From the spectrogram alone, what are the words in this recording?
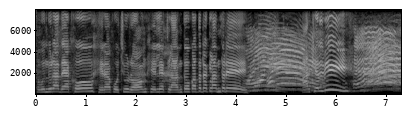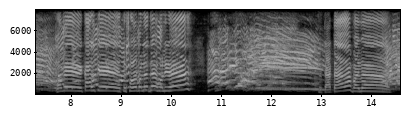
তো বন্ধুরা দেখো এরা প্রচুর রং খেলে ক্লান্ত কতটা ক্লান্ত রে আর খেলবি তবে কালকে তো সবাই বলে দে হোলি রে তো টাটা বাই বাই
